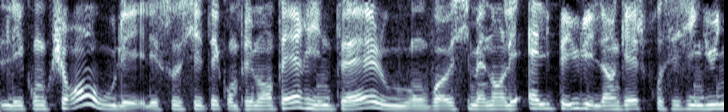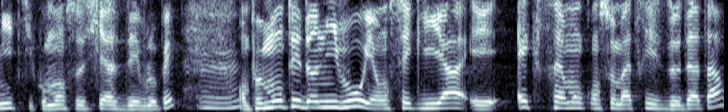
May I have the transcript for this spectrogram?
les concurrents ou les, les, sociétés complémentaires, Intel, où on voit aussi maintenant les LPU, les Language Processing Unit, qui commencent aussi à se développer. Mmh. On peut monter d'un niveau et on sait que l'IA est extrêmement consommatrice de data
